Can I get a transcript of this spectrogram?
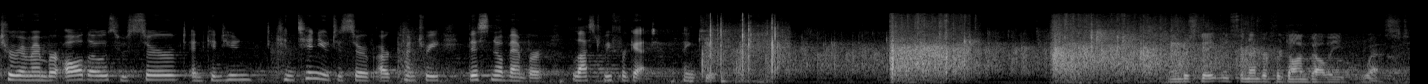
to remember all those who served and continue, continue to serve our country this November, lest we forget. Thank you. Member statements. The member for Don Valley West.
